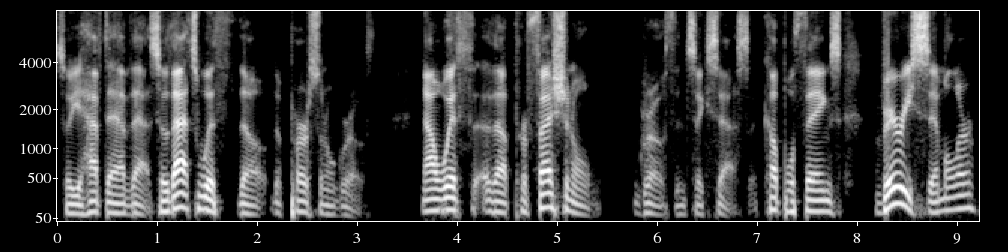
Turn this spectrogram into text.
So you have to have that. So that's with the the personal growth. Now with the professional growth and success, a couple things very similar,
